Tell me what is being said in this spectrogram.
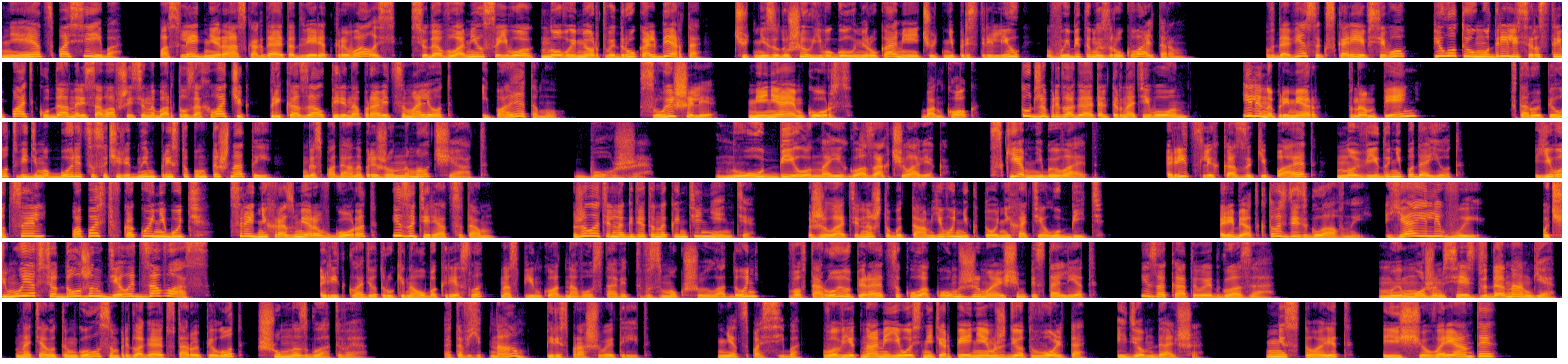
Нет, спасибо. Последний раз, когда эта дверь открывалась, сюда вломился его новый мертвый друг Альберта, чуть не задушил его голыми руками и чуть не пристрелил выбитым из рук Вальтером. В довесок, скорее всего, пилоты умудрились растрепать, куда нарисовавшийся на борту захватчик приказал перенаправить самолет, и поэтому... «Слышали? Меняем курс!» «Бангкок?» — тут же предлагает альтернативу он. Или, например, Пномпень? Второй пилот, видимо, борется с очередным приступом тошноты. Господа напряженно молчат. Боже! Ну, убил он на их глазах человека. С кем не бывает. Рид слегка закипает, но виду не подает. Его цель — попасть в какой-нибудь средних размеров город и затеряться там. Желательно где-то на континенте. Желательно, чтобы там его никто не хотел убить. «Ребят, кто здесь главный? Я или вы? Почему я все должен делать за вас?» Рид кладет руки на оба кресла, на спинку одного ставит взмокшую ладонь, во второй упирается кулаком, сжимающим пистолет, и закатывает глаза. «Мы можем сесть в Дананге», — натянутым голосом предлагает второй пилот, шумно сглатывая. «Это Вьетнам?» — переспрашивает Рид. «Нет, спасибо. Во Вьетнаме его с нетерпением ждет Вольта. Идем дальше. Не стоит. Еще варианты?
